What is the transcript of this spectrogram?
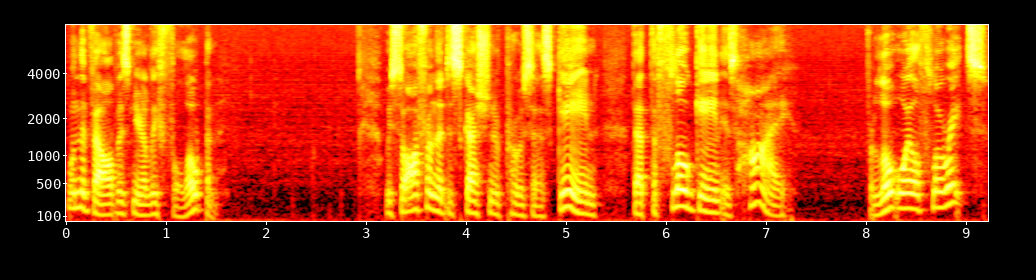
when the valve is nearly full open. We saw from the discussion of process gain that the flow gain is high for low oil flow rates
